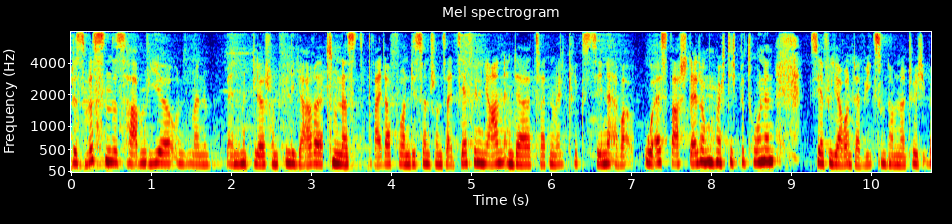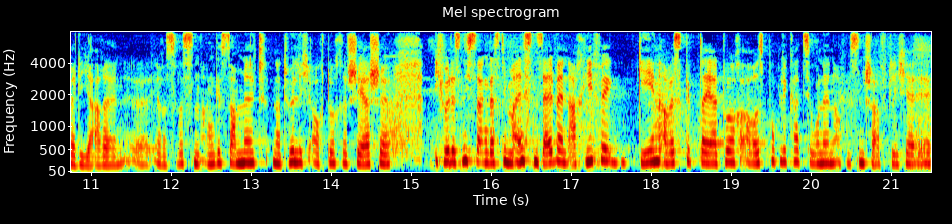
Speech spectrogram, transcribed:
Das Wissen, das haben wir und meine Bandmitglieder schon viele Jahre, zumindest drei davon, die sind schon seit sehr vielen Jahren in der Zweiten Weltkriegsszene, aber US-Darstellung möchte ich betonen, sehr viele Jahre unterwegs und haben natürlich über die Jahre äh, ihres Wissen angesammelt, natürlich auch durch Recherche. Ich würde es nicht sagen, dass die meisten selber in Archive gehen, aber es gibt da ja durchaus Publikationen, auch wissenschaftliche. Äh,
